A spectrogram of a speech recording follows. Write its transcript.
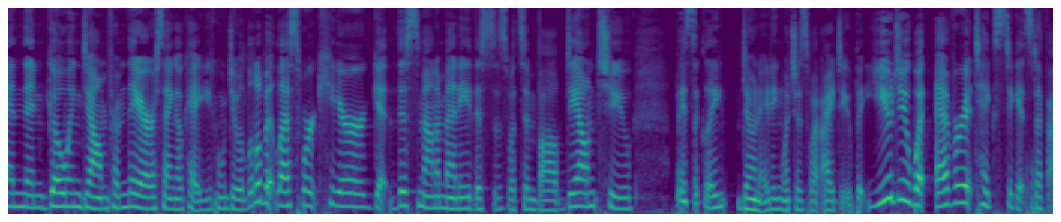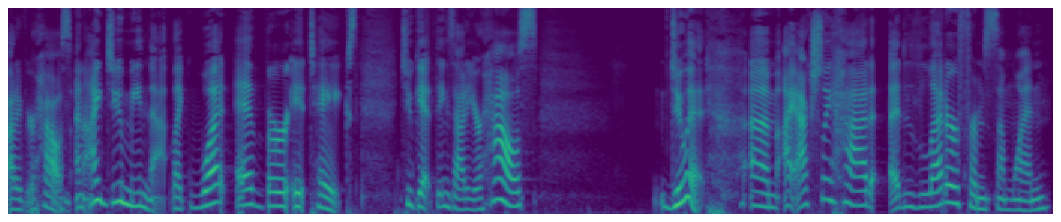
and then going down from there, saying, okay, you can do a little bit less work here, get this amount of money. This is what's involved, down to basically donating, which is what I do. But you do whatever it takes to get stuff out of your house. And I do mean that, like, whatever it takes to get things out of your house do it. Um, I actually had a letter from someone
